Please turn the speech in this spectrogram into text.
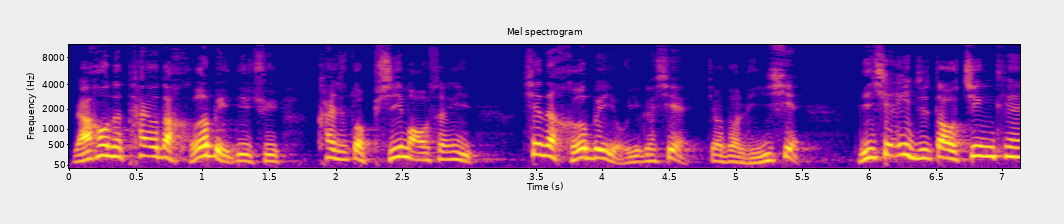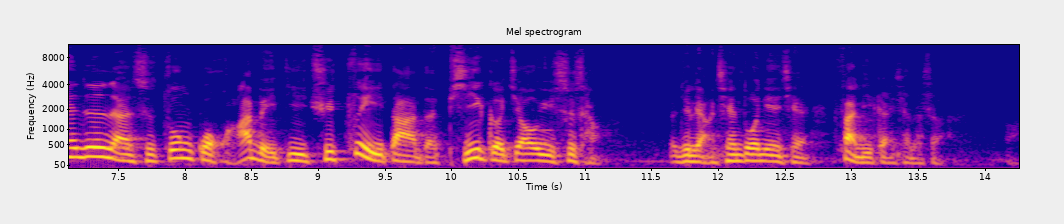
然后呢，他又到河北地区开始做皮毛生意。现在河北有一个县叫做黎县，黎县一直到今天仍然是中国华北地区最大的皮革交易市场，那就两千多年前范蠡干下的事儿，啊，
